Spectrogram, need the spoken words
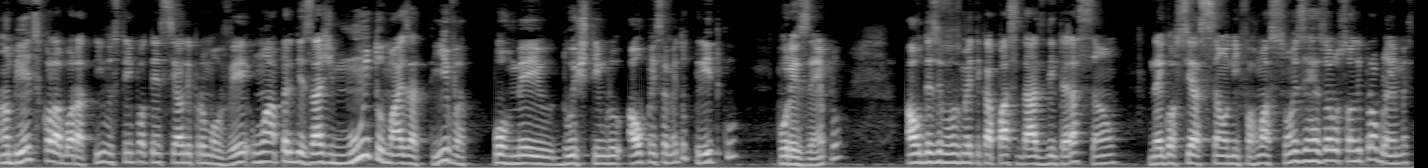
ambientes colaborativos têm potencial de promover uma aprendizagem muito mais ativa por meio do estímulo ao pensamento crítico, por exemplo, ao desenvolvimento de capacidades de interação, negociação de informações e resolução de problemas,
